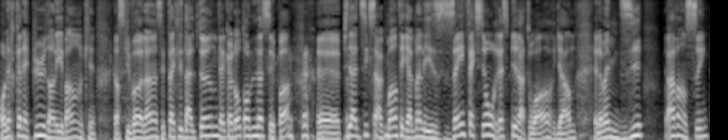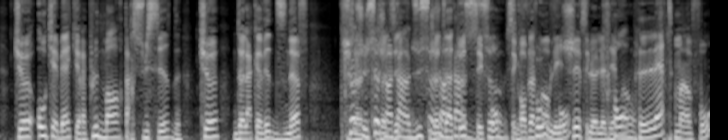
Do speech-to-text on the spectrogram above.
On les reconnaît plus dans les banques lorsqu'ils volent. Hein? C'est peut-être les Dalton, quelqu'un d'autre, on ne le sait pas. Euh, Puis elle a dit que ça augmente également les infections respiratoires. Regarde, elle a même dit avancé que au Québec, il y aurait plus de morts par suicide que de la COVID-19. Ça, Je- ça, j'ai entendu ça. Je dis à tous, c'est faux. C'est complètement faux. Les chiffres, C'est le, le complètement faux.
